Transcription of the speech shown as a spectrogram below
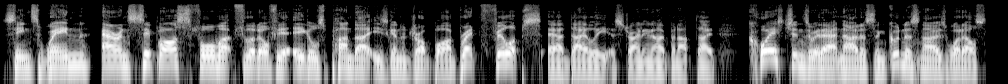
since when? Aaron Sipos, former Philadelphia Eagles punter, is going to drop by. Brett Phillips, our daily Australian Open update. Questions without notice, and goodness knows what else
